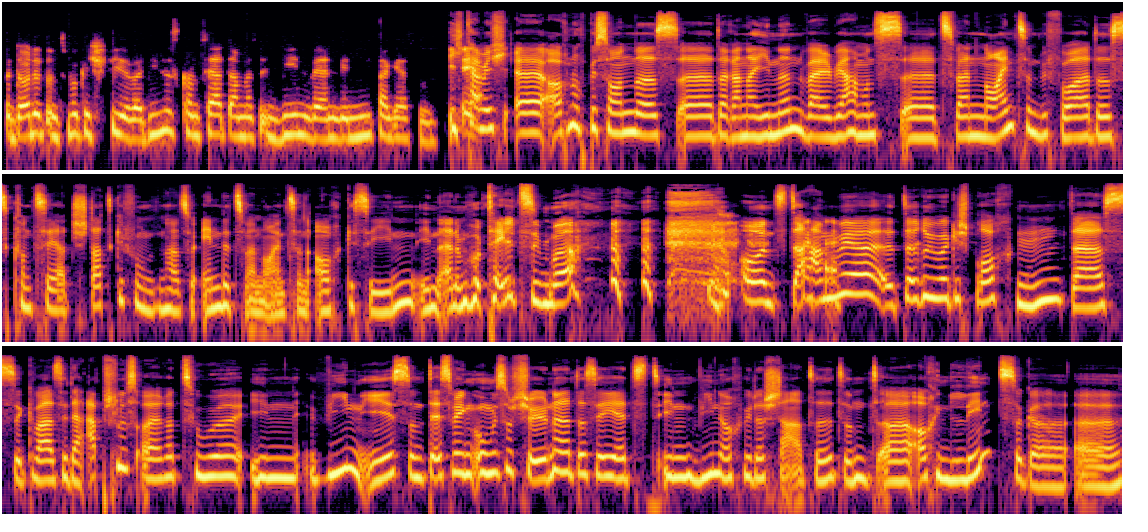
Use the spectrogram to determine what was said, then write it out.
bedeutet uns wirklich viel, weil dieses Konzert damals in Wien werden wir nie vergessen. Ich kann Ja. mich äh, auch noch besonders äh, daran erinnern, weil wir haben uns äh, 2019, bevor das Konzert stattgefunden hat, so Ende 2019 auch gesehen, in einem Hotelzimmer. Und da haben wir darüber gesprochen, dass quasi der Abschluss eurer Tour in Wien ist und deswegen umso schöner, dass ihr jetzt in Wien auch wieder startet und äh, auch in Linz sogar äh,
